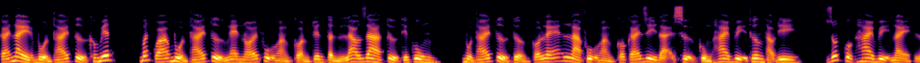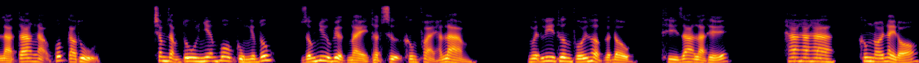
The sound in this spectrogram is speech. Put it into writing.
Cái này bổn thái tử không biết, bất quá bổn thái tử nghe nói phụ hoàng còn tuyên tần lao ra tử tiến cung, bổn thái tử tưởng có lẽ là phụ hoàng có cái gì đại sự cùng hai vị thương thảo đi, rốt cuộc hai vị này là ta ngạo quốc cao thủ. Trăm dặm tu nhiễm vô cùng nghiêm túc, giống như việc này thật sự không phải hắn làm. Nguyệt Ly thương phối hợp gật đầu, thì ra là thế. Ha ha ha, không nói này đó,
